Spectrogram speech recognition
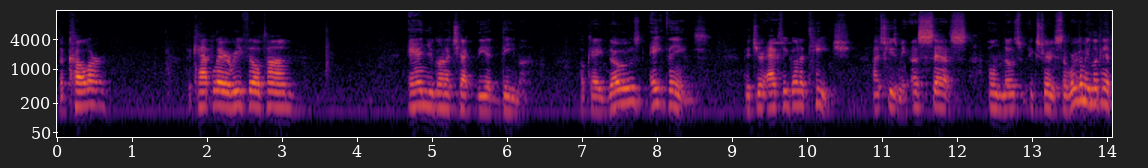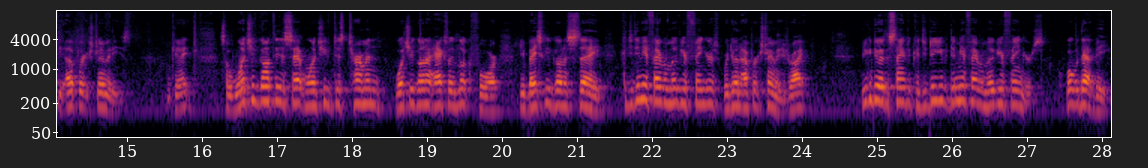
the color, the capillary refill time, and you're going to check the edema. Okay, those eight things that you're actually going to teach, Uh, excuse me, assess on those extremities. So we're going to be looking at the upper extremities. Okay, so once you've gone through the set, once you've determined what you're going to actually look for, you're basically going to say, could you do me a favor, move your fingers? We're doing upper extremities, right? You can do it the same. Could you do, do me a favor? Move your fingers. What would that be?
